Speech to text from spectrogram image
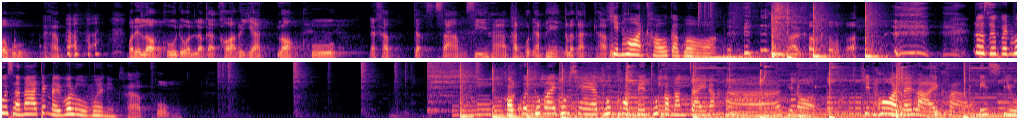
บบุนะครับบ่ได้ลองครูโดนแล้วก็ขออนุญาตลองครูนะครับจากสามสี่หาพันผลงานเพลงกันแล้วกันครับคิดฮอดเขากับบอกขอบคุณครับผมรู้สึกเป็นผู้ชนะจังไหนบ่รู้มื้อนี่ครับผม ขอบคุณทุกไลค์ทุกแชร์ทุกคอมเมนต์ทุกกำลังใจนะคะ พี่น้องคิดฮอดหลายๆค่ะ miss you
